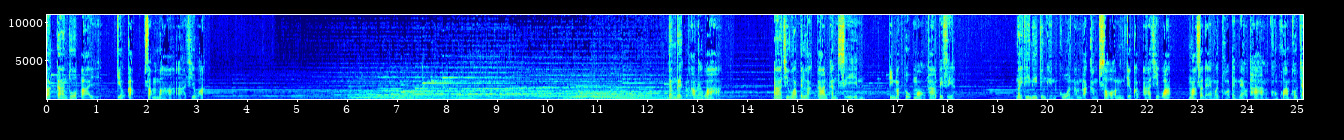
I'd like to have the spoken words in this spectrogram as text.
หลักการทั่วไปเกี่ยวกับสัมมาอาชีวะ ดังได้กล่าวแล้วว่า อาชีวะเป็นหลักการขั้นศีลที่มักถูกมองข้ามไปเสีย ในที่นี้จึงเห็นควรนำหลักคำสอนเกี่ยวกับอาชีวะมาแสดงไว้พอเป็นแนวทางของความเข้าใจ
